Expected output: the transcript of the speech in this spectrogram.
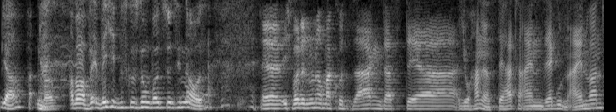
Ja, hatten wir. Aber wel- welche Diskussion wolltest du jetzt hinaus? Äh, ich wollte nur noch mal kurz sagen, dass der Johannes, der hatte einen sehr guten Einwand.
